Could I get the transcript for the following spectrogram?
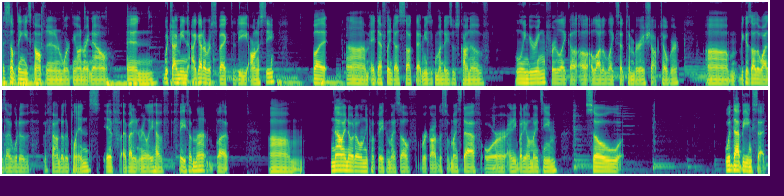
it's something he's confident in working on right now and which I mean I got to respect the honesty but um, it definitely does suck that Music Mondays was kind of lingering for like a, a, a lot of like September-ish, October. Um, because otherwise I would have found other plans if if I didn't really have faith in that. But um, now I know to only put faith in myself, regardless of my staff or anybody on my team. So, with that being said,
